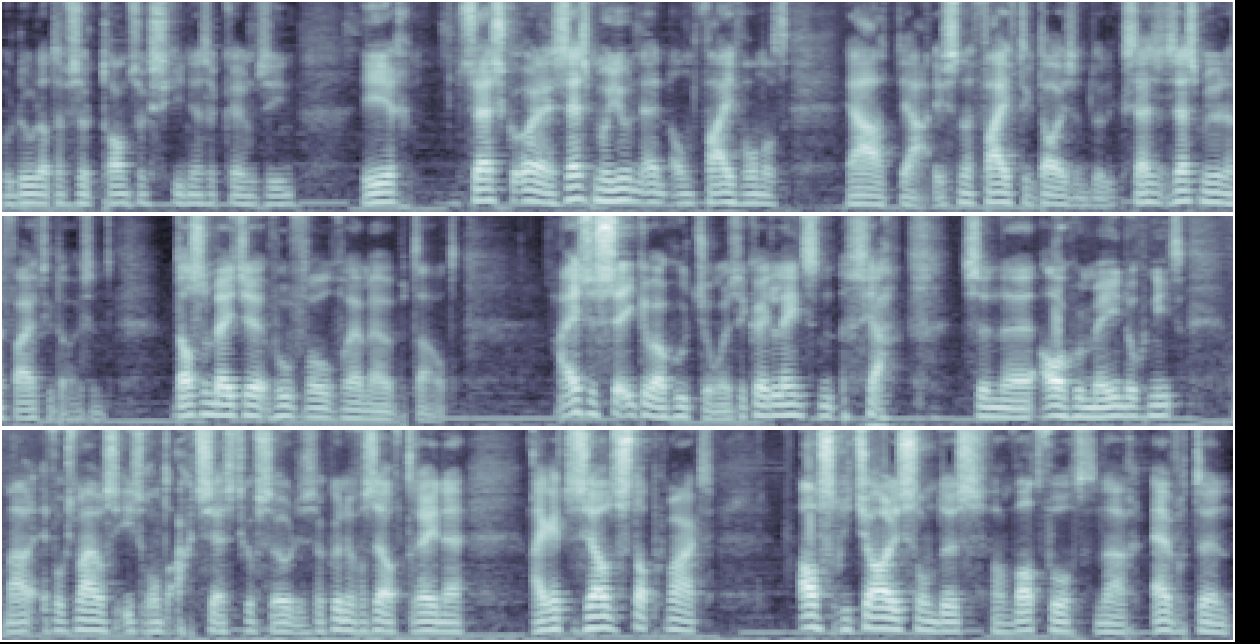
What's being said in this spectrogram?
hoe doen we dat even zo transfergeschiedenis, ik kan hem zien. Hier, 6, 6 miljoen en dan 500. Ja, ja is een 50.000 bedoel ik. 6, 6 miljoen en 50.000. Dat is een beetje hoeveel we voor hem hebben betaald. Hij is dus zeker wel goed, jongens. Ik weet alleen zijn, ja, zijn uh, algemeen nog niet. Maar volgens mij was hij iets rond 68 of zo. Dus we kunnen vanzelf trainen. Hij heeft dezelfde stap gemaakt als Richarlison dus. Van Watford naar Everton.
